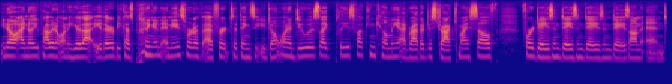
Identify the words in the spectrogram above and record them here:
you know, I know you probably don't want to hear that either because putting in any sort of effort to things that you don't want to do is like, please fucking kill me. I'd rather distract myself for days and days and days and days on end.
